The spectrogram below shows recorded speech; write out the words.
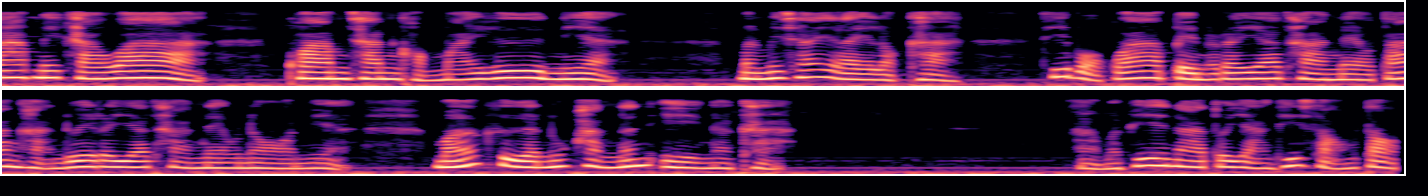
ทราบไหมคะว่า ความชันของไม้ลื่นเนี่ย มันไม่ใช่อะไรหรอกค่ะ ที่บอกว่าเป็นระยะทางแนวตั้งหารด้วยระยะทางแนวนอนเนี่ยมันก็คืออนุพันธ์นั่นเองอะค่ะมาพิจารณาตัวอย่างที่สองต่อ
